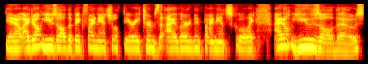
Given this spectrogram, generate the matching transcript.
you know, I don't use all the big financial theory terms that I learned in finance school. Like, I don't use all those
